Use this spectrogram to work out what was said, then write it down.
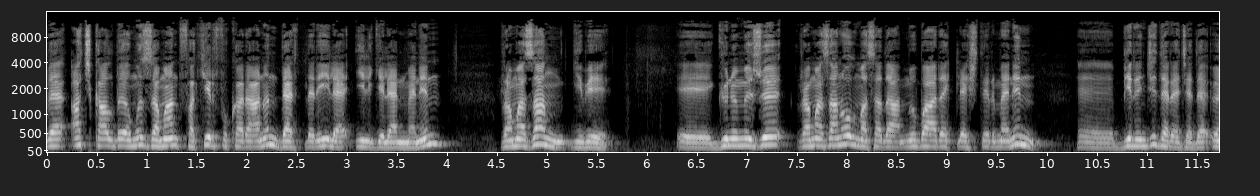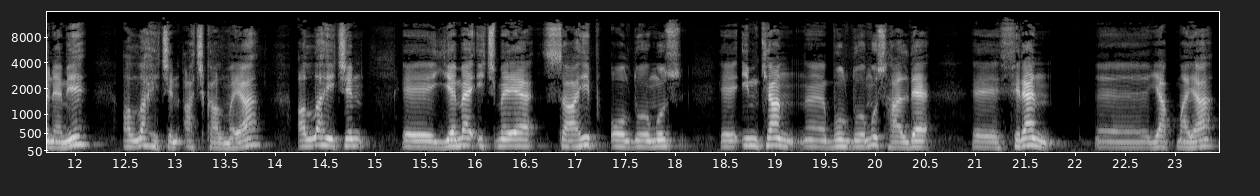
ve aç kaldığımız zaman fakir fukaranın dertleriyle ilgilenmenin Ramazan gibi e, günümüzü Ramazan olmasa da mübarekleştirmenin e, birinci derecede önemi Allah için aç kalmaya, Allah için e, yeme içmeye sahip olduğumuz e, imkan e, bulduğumuz halde e, fren e, yapmaya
